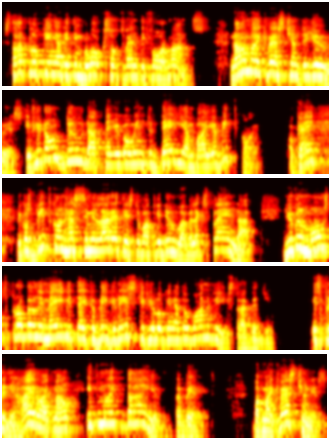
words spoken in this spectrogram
Start looking at it in blocks of 24 months. Now, my question to you is if you don't do that, then you go in today and buy a Bitcoin. Okay, because Bitcoin has similarities to what we do. I will explain that. You will most probably maybe take a big risk if you're looking at a one week strategy. It's pretty high right now. It might dive a bit. But my question is,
